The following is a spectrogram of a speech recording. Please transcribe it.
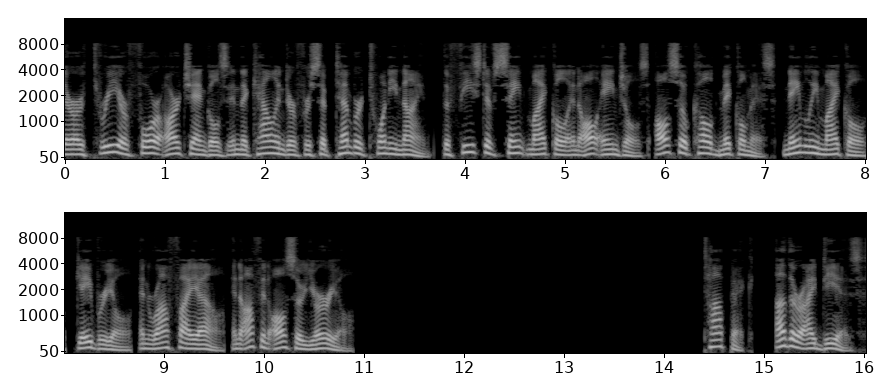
there are three or four archangels in the calendar for September 29, the feast of Saint Michael and all angels also called Michaelmas, namely Michael, Gabriel, and Raphael, and often also Uriel. Other ideas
